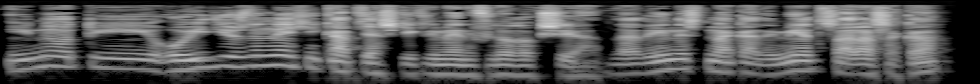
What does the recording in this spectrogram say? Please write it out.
είναι ότι ο ίδιος δεν έχει κάποια συγκεκριμένη φιλοδοξία. Δηλαδή είναι στην Ακαδημία της Αράσακα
